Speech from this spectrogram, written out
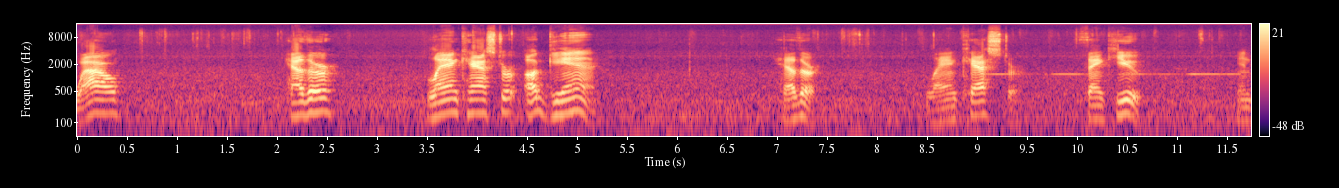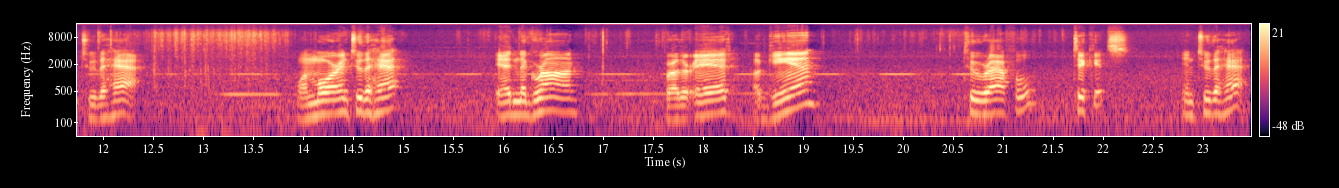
Wow. Heather Lancaster again. Heather Lancaster. Thank you. Into the hat. One more into the hat. Ed Negron. Brother Ed again. Two raffle tickets into the hat.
